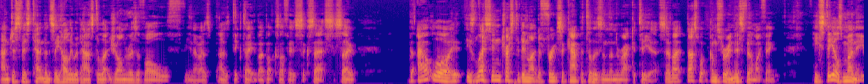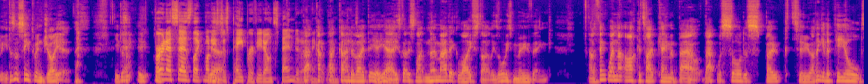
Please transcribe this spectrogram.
and just this tendency Hollywood has to let genres evolve, you know, as as dictated by box office success. So the outlaw is less interested in like the fruits of capitalism than the racketeer. So that that's what comes through in this film, I think. He steals money, but he doesn't seem to enjoy it. he doesn't. Yeah. It, Verna says like money's yeah. just paper if you don't spend it. That, think, that kind of idea, yeah. He's got this like nomadic lifestyle. He's always moving, and I think when that archetype came about, that was sort of spoke to. I think it appealed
